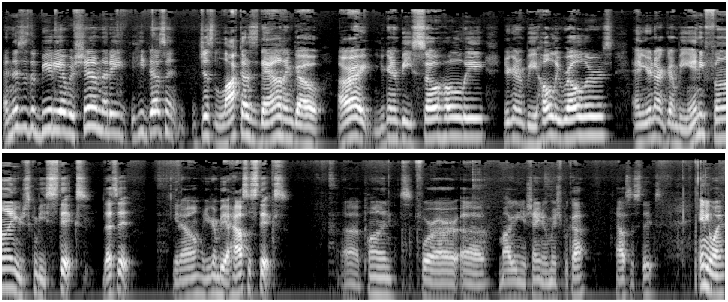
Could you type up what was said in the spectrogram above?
And this is the beauty of Hashem that he he doesn't just lock us down and go, all right, you're gonna be so holy, you're gonna be holy rollers, and you're not gonna be any fun. You're just gonna be sticks. That's it. You know, you're gonna be a house of sticks. Uh, puns for our uh, Magen Yeshenu Mishpachah. House of Sticks. Anyway,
